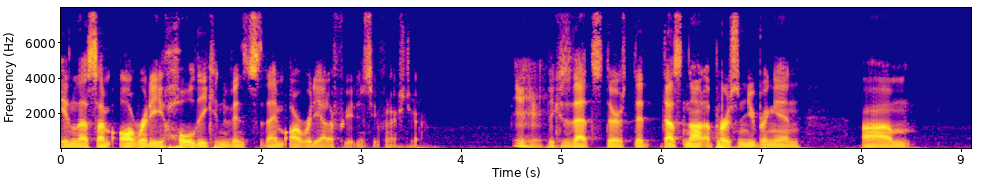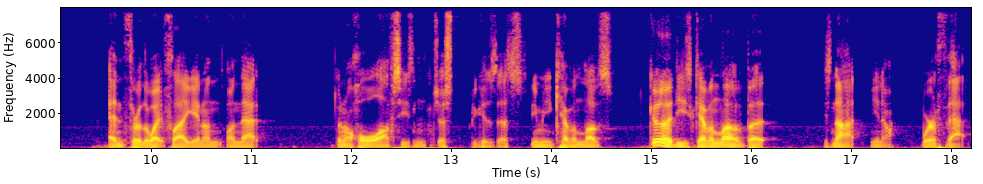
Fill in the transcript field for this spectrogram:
unless I'm already wholly convinced that I'm already out of free agency for next year. Mm-hmm. Because that's there's that that's not a person you bring in, um, and throw the white flag in on on that on a whole off season just because that's I mean Kevin Love's good. He's Kevin Love, but he's not you know worth that.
